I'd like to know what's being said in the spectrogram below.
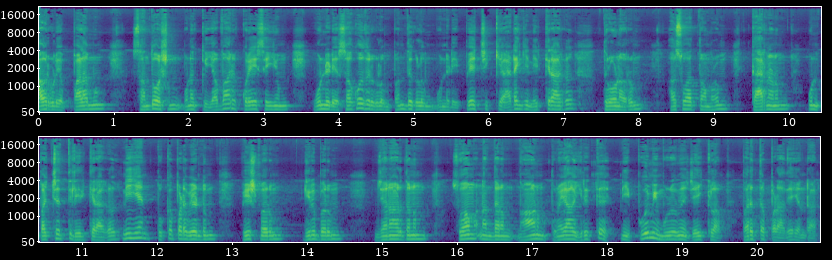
அவர்களுடைய பலமும் சந்தோஷம் உனக்கு எவ்வாறு குறை செய்யும்? உன்னுடைய சகோதரர்களும் பந்துகளும் உன்னுடைய பேச்சுக்கு அடங்கி நிற்கிறார்கள். துரோணரும் அஸ்வாத்தாமரும் கர்ணனும் உன் பட்சத்தில் இருக்கிறார்கள். நீ ஏன் துக்கப்பட வேண்டும்? பீஷ்மரும் கிருபரும் ஜனார்தனும் சோமநந்தனும் நானும் துணையாக இருக்க நீ பூமி முழுவதும் ஜெயிக்கலாம் வருத்தப்படாதே என்றான்.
